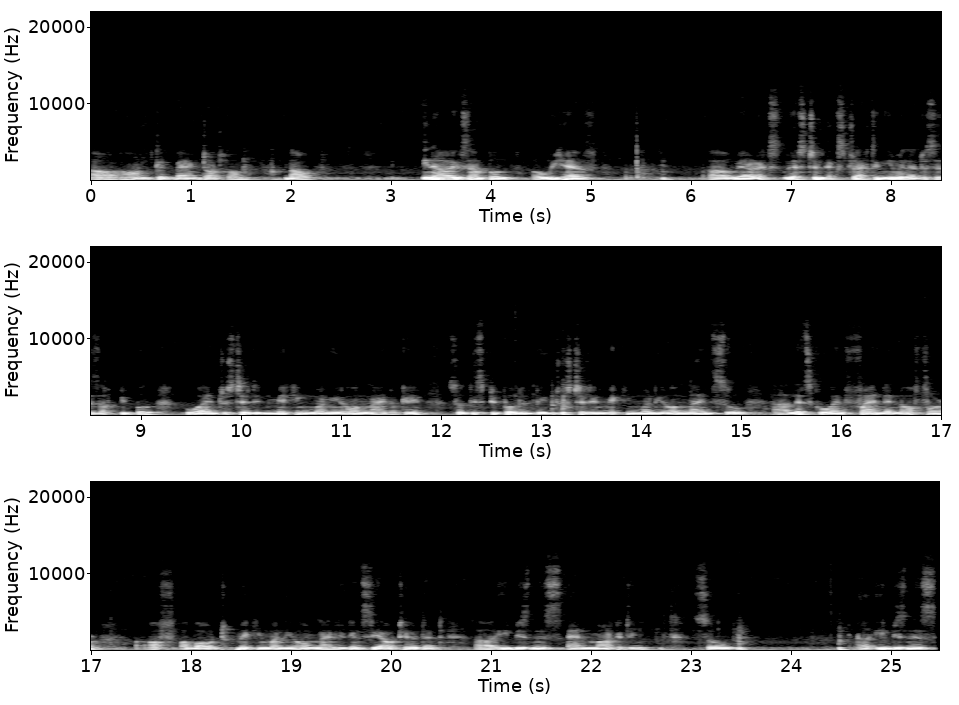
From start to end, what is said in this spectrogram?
on clickbank.com now in our example we have uh, we are we are still extracting email addresses of people who are interested in making money online okay? So these people will be interested in making money online so uh, let's go and find an offer of about making money online. You can see out here that uh, e-business and marketing. So uh, e-business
